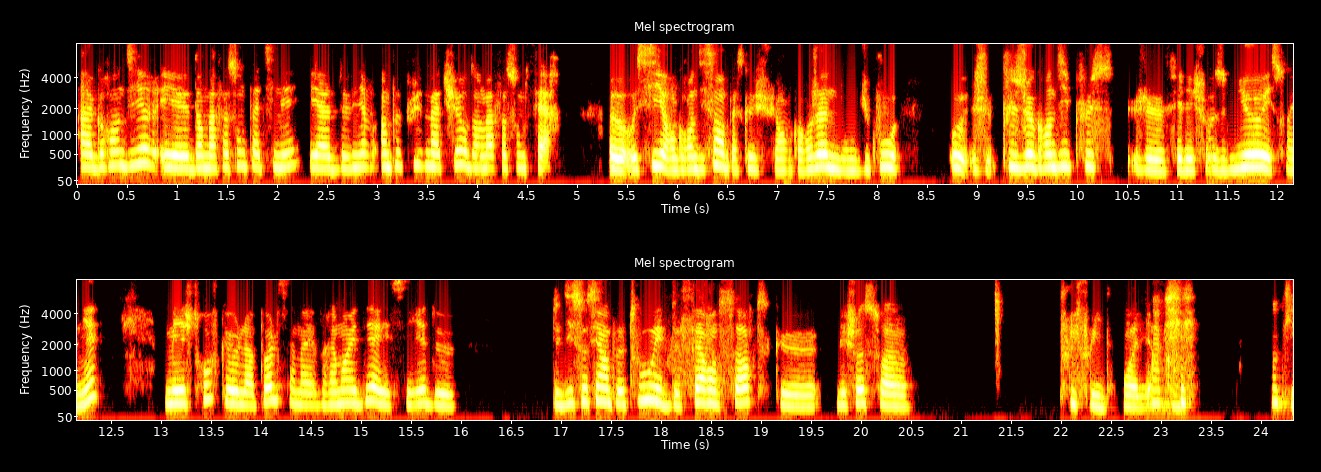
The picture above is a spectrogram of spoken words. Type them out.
à grandir et dans ma façon de patiner et à devenir un peu plus mature dans ma façon de faire. Euh, aussi en grandissant parce que je suis encore jeune, donc du coup, je- plus je grandis, plus je fais les choses mieux et soignées. Mais je trouve que la pole, ça m'a vraiment aidé à essayer de, de dissocier un peu tout et de faire en sorte que les choses soient plus fluides, on va dire. Ok.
